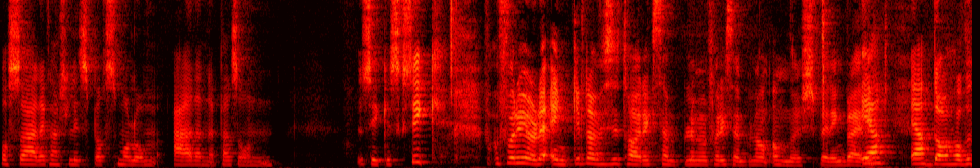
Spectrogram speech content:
Og så er det kanskje litt spørsmål om er denne personen psykisk syk. For å gjøre det enkelt, da, hvis vi tar eksempelet med f.eks. han Anders Behring Breivik. Ja, ja. Da hadde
